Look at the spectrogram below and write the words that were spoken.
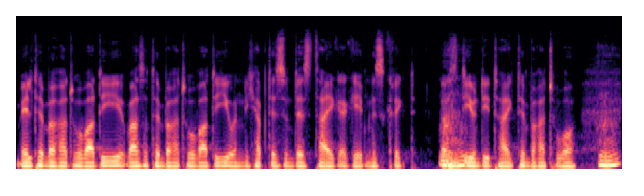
Mehltemperatur war die, Wassertemperatur war die und ich habe das und das Teigergebnis gekriegt. Also Mhm. die und die Teigtemperatur. Mhm.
